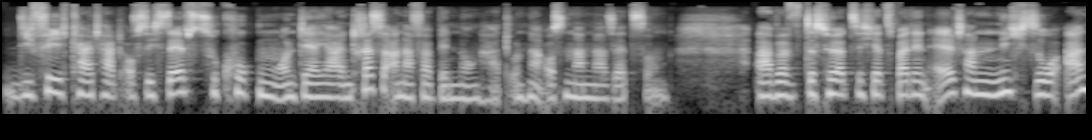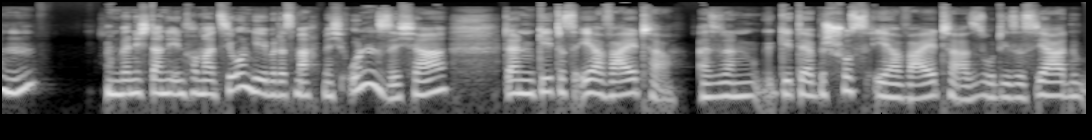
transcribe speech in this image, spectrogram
die Fähigkeit hat, auf sich selbst zu gucken und der ja Interesse an einer Verbindung hat und einer Auseinandersetzung. Aber das hört sich jetzt bei den Eltern nicht so an, und wenn ich dann die Information gebe, das macht mich unsicher, dann geht es eher weiter. Also dann geht der Beschuss eher weiter. So dieses, ja, du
